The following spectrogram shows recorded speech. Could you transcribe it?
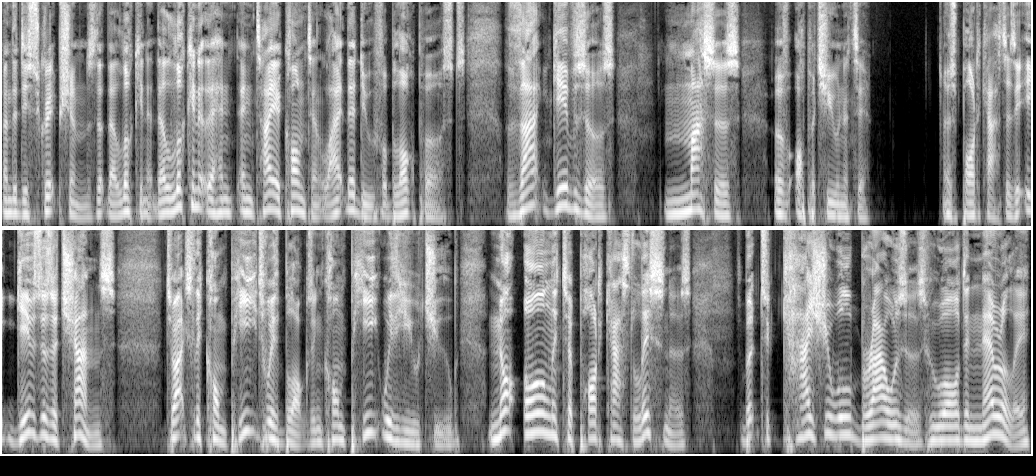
and the descriptions that they're looking at, they're looking at the entire content like they do for blog posts. That gives us masses of opportunity as podcasters. It gives us a chance to actually compete with blogs and compete with YouTube, not only to podcast listeners, but to casual browsers who ordinarily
